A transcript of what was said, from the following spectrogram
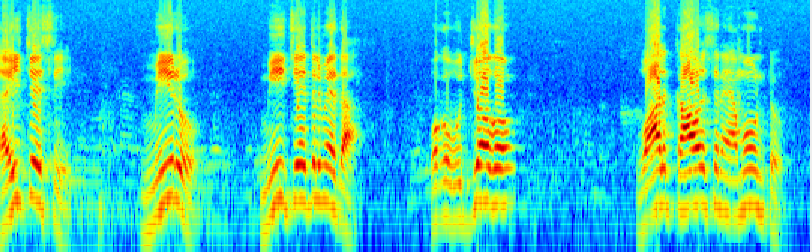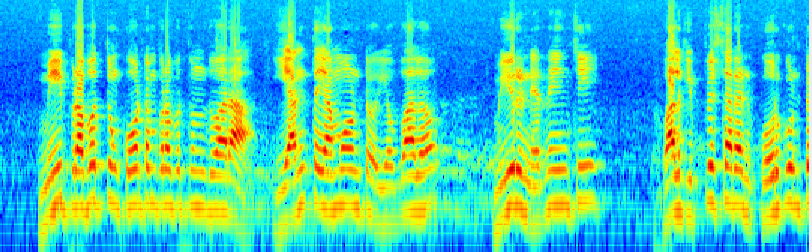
దయచేసి మీరు మీ చేతుల మీద ఒక ఉద్యోగం వాళ్ళకి కావలసిన అమౌంట్ మీ ప్రభుత్వం కూటమి ప్రభుత్వం ద్వారా ఎంత అమౌంట్ ఇవ్వాలో మీరు నిర్ణయించి వాళ్ళకి ఇప్పిస్తారని కోరుకుంటూ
